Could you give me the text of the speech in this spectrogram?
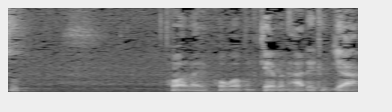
สุด เพราะอะไร เพราะว่ามันแก้ปัญหาได้ทุกอย่าง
